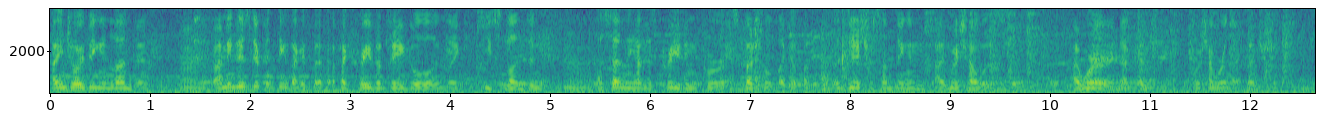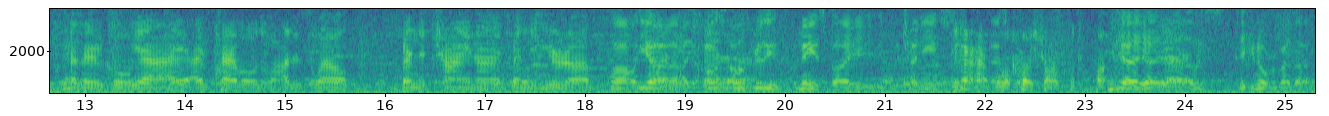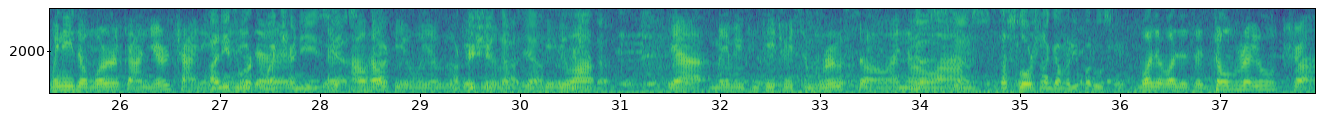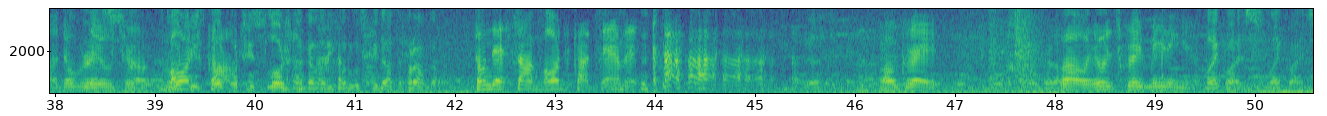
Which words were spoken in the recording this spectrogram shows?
I enjoy being in London. Mm. I mean, there's different things. Like if, if I crave a bagel in like East London, Mm. I suddenly have this craving for a special, like a, a, dish or something, and I wish I was, I were in that country. I wish I were in that country. Yeah, very cool. Yeah, I, I've traveled a lot as well. Been to China, I've been to Europe. Wow. Yeah, I, I was I was really amazed by the Chinese. Yeah. Yeah, yeah, yeah. I was taken over by that. We need to work on your Chinese. I need to work on my Chinese, yeah, yes, I'll help you. I appreciate you, that. Yeah, I you appreciate that. Yeah, maybe you can teach me some Russo. I know. um, Yes, yes. Это сложно говорить по-русски. What, what is it? Доброе утро. Доброе Yes. утро. Это Очень, Vodka. сло- очень сложно говорить по-русски, да, это правда. Donde está vodka, damn it? oh, great. Well, it was great meeting you. Likewise, likewise.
